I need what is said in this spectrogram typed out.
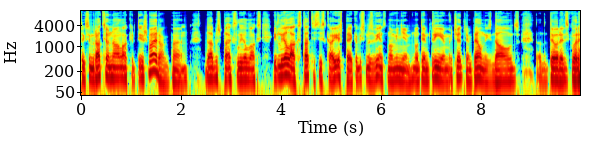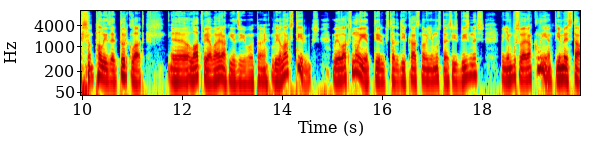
teiksim, racionālāk ir tieši vairāk bērnu. Darba spēks lielāks. Ir lielāka statistiskā iespēja, ka vismaz viens no viņiem, no tiem trijiem vai četriem, pelnīs daudz. Tad teorētiski varēs palīdzēt turklāt. Latvijā vairāk iedzīvotāji, lielāks tirgus, lielāks noiet tirgus. Tātad, ja kāds no viņiem uztaisīs biznesu, viņam būs vairāk klientu. Ja mēs tā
